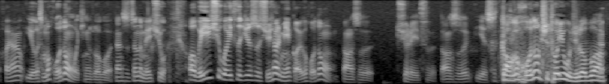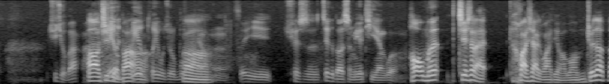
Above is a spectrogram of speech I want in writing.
好像有个什么活动，我听说过，但是真的没去过。哦，唯一去过一次就是学校里面搞一个活动，当时。去了一次，当时也是搞个活动去脱衣舞俱乐部，去酒吧啊，去酒吧没有脱衣舞俱乐部啊，嗯，所以确实这个倒是没有体验过。好，我们接下来换下一个话题，好不好？我们觉得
